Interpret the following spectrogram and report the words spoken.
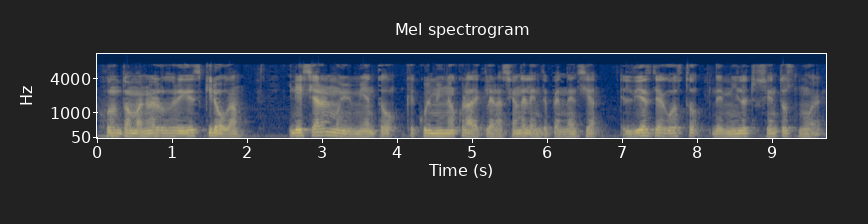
junto a Manuel Rodríguez Quiroga, iniciaron el movimiento que culminó con la declaración de la independencia el 10 de agosto de 1809.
